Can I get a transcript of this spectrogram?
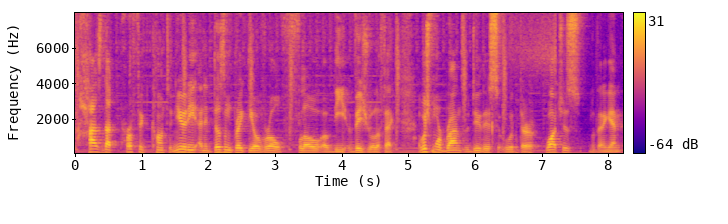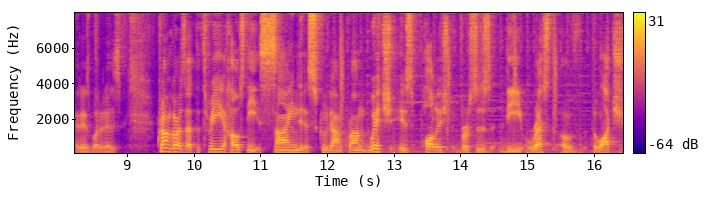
has that perfect continuity and it doesn't break the overall flow of the visual effect. I wish more brands would do this with their watches, but then again, it is what it is. Crown guards at the three house the signed screw down crown, which is polished versus the rest of the watch.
